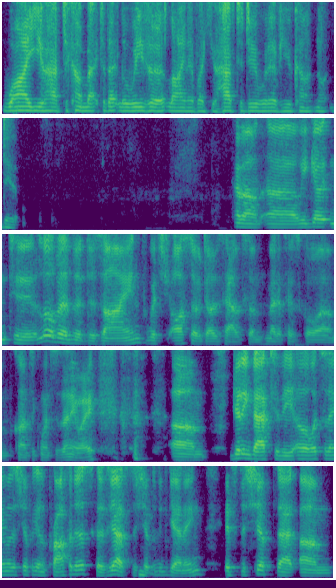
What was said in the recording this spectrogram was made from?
why you have to come back to that Luisa line of like you have to do whatever you can't not do. How about uh, we go into a little bit of the design which also does have some metaphysical um, consequences anyway. Um, getting back to the oh what's the name of the ship again? The prophetess? Because yeah it's the ship at the beginning. It's the ship that um,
